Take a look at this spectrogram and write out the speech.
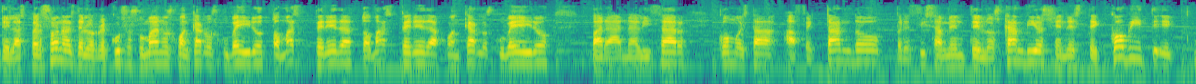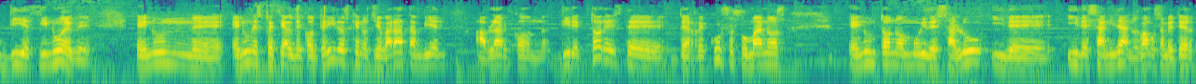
de las personas de los recursos humanos, Juan Carlos Cubeiro, Tomás Pereda, Tomás Pereda, Juan Carlos Cubeiro, para analizar cómo está afectando precisamente los cambios en este COVID-19 en un, eh, en un especial de contenidos que nos llevará también a hablar con directores de, de recursos humanos en un tono muy de salud y de, y de sanidad. Nos vamos a meter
